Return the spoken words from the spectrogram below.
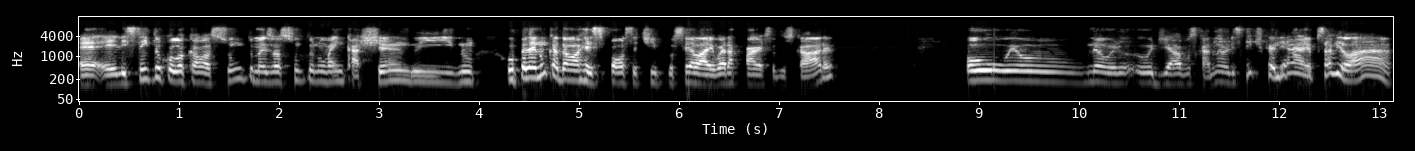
é, eles tentam colocar o assunto, mas o assunto não vai encaixando e não... o Pelé nunca dá uma resposta tipo, sei lá, eu era parça dos caras, ou eu não, eu, eu odiava os caras. Não, eles sempre ficam ali, ah, eu precisava ir lá.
